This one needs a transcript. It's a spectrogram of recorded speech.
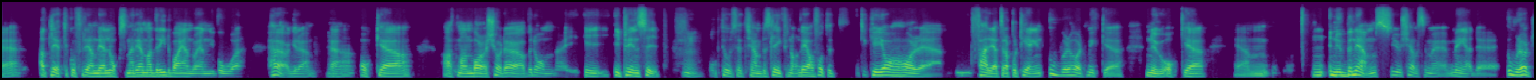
Eh, Atletico för den delen också, men Real Madrid var ändå en nivå högre. Mm. Eh, och eh, att man bara körde över dem i, i princip mm. och tog sig till Champions League-final. Det har fått ett, tycker jag har eh, färgat rapporteringen oerhört mycket nu och eh, nu benämns ju Chelsea med, med eh, oerhört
